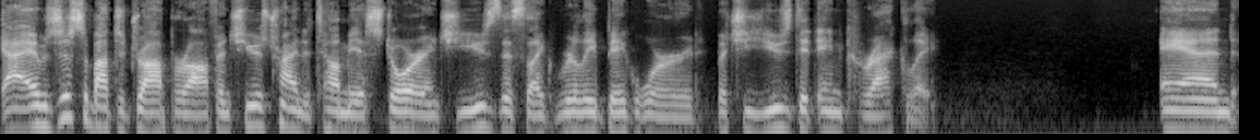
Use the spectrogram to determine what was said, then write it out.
I was just about to drop her off and she was trying to tell me a story and she used this like really big word, but she used it incorrectly. And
